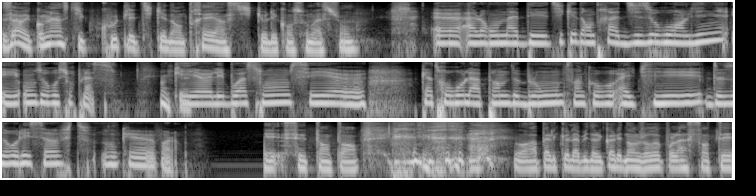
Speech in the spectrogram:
C'est ça, mais combien est-ce qu'il coûte les tickets d'entrée ainsi que les consommations? Euh, alors, on a des tickets d'entrée à 10 euros en ligne et 11 euros sur place. Et euh, les boissons, c'est 4 euh, euros la pinte de blonde, 5 euros IPA, 2 euros les softs. Donc voilà. Et c'est tentant. on rappelle que l'abus d'alcool est dangereux pour la santé.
